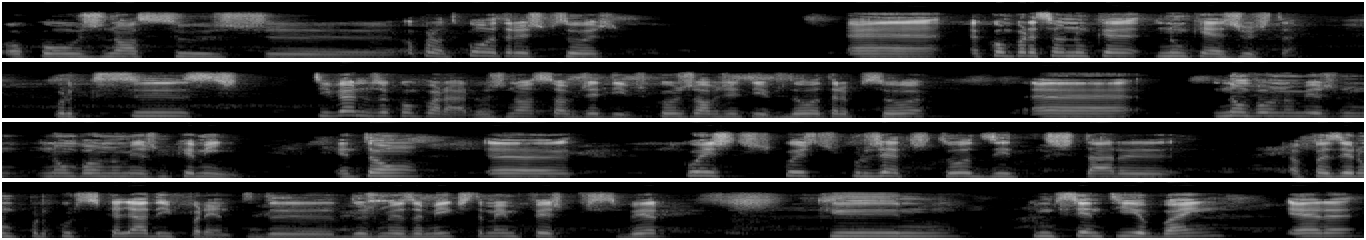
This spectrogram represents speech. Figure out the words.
ou com os nossos. Uh, ou pronto, com outras pessoas, uh, a comparação nunca, nunca é justa. Porque se, estivermos a comparar os nossos objetivos com os objetivos da outra pessoa, uh, não, vão no mesmo, não vão no mesmo caminho. Então, com, estes, com estes projetos todos e de estar a fazer um percurso, se calhar, diferente de, dos meus amigos, também me fez perceber que, que me sentia bem era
